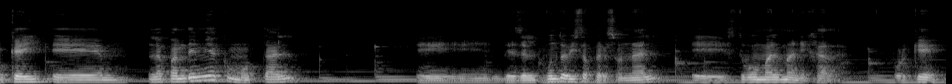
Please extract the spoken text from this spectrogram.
Ok, eh, la pandemia como tal, eh, desde el punto de vista personal, eh, estuvo mal manejada. ¿Por qué?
